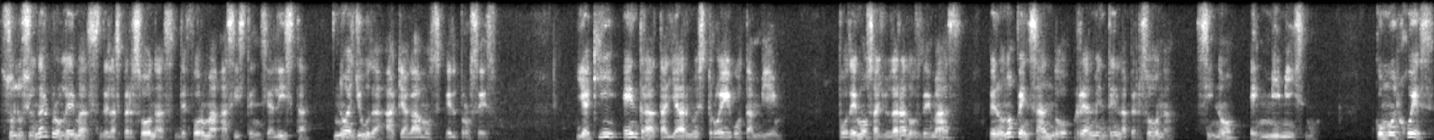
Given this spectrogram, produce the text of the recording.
Solucionar problemas de las personas de forma asistencialista no ayuda a que hagamos el proceso. Y aquí entra a tallar nuestro ego también. Podemos ayudar a los demás, pero no pensando realmente en la persona, sino en mí mismo. Como el juez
